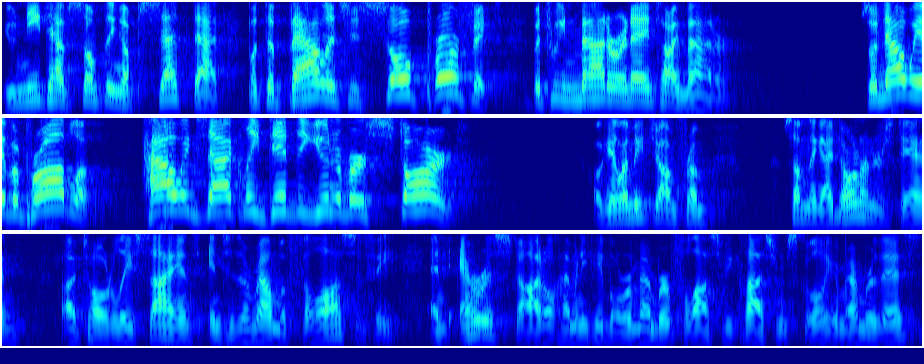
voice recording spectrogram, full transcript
You need to have something upset that, but the balance is so perfect between matter and antimatter. So now we have a problem. How exactly did the universe start? Okay, let me jump from something I don't understand uh, totally, science, into the realm of philosophy. And Aristotle, how many people remember philosophy class from school? You remember this?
